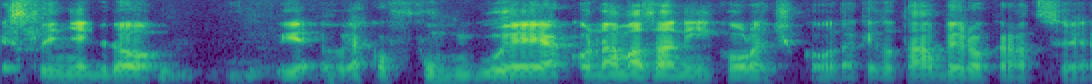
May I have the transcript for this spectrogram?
Jestli někdo je, jako funguje jako namazaný kolečko, tak je to ta byrokracie.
